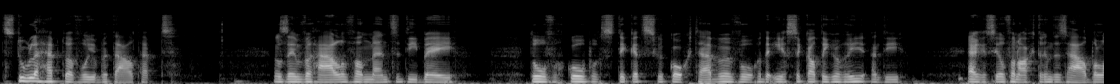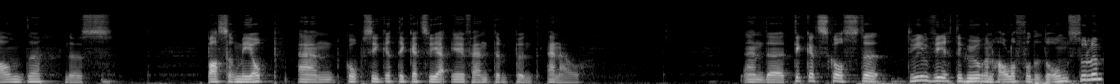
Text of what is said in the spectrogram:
stoelen hebt waarvoor je betaald hebt. Er zijn verhalen van mensen die bij doorverkopers tickets gekocht hebben voor de eerste categorie en die ergens heel van achter in de zaal belanden. Dus pas er mee op en koop zeker tickets via eventum.nl. En de tickets kosten 42,5 euro voor de droomstoelen,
